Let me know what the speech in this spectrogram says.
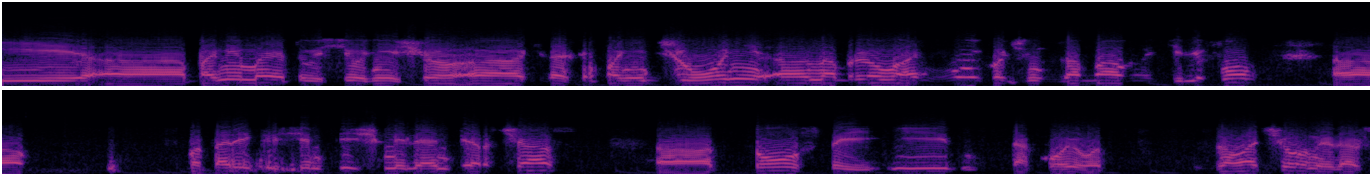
И э, помимо этого сегодня еще э, китайская компания Джиони э, набрела у них очень забавный телефон э, с батарейкой 7000 мАч, э, толстый и такой вот золоченый даже,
